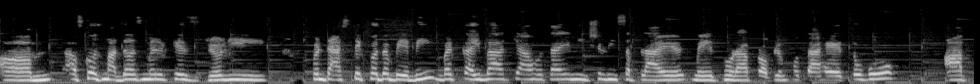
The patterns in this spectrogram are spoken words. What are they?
of course mother's milk is really fantastic for the baby but कई बार क्या होता है इनिशियली सप्लाई में थोड़ा प्रॉब्लम होता है तो वो आप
